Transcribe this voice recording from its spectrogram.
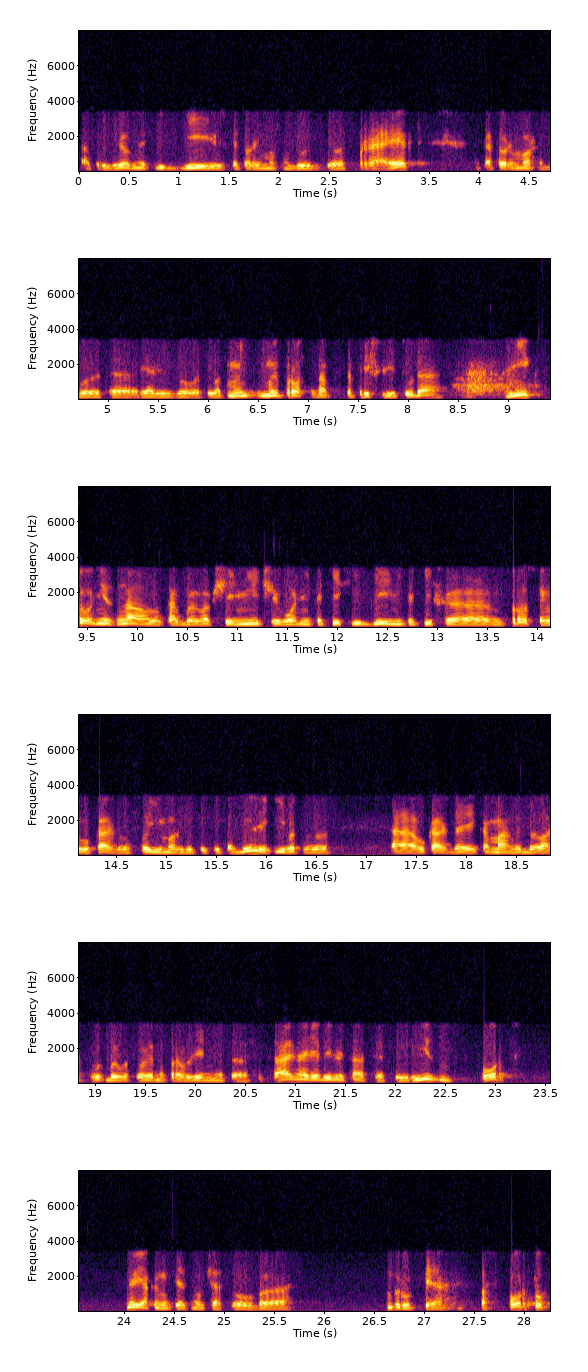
определенную идею, из которой можно будет сделать проект, который можно будет э, реализовывать. И вот мы, мы просто-напросто пришли туда, никто не знал как бы вообще ничего, никаких идей, никаких, э, просто у каждого свои, может быть, какие-то были. И вот у каждой команды было, было свое направление, это социальная реабилитация, туризм, спорт. Ну, я конкретно участвовал в группе по спорту.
